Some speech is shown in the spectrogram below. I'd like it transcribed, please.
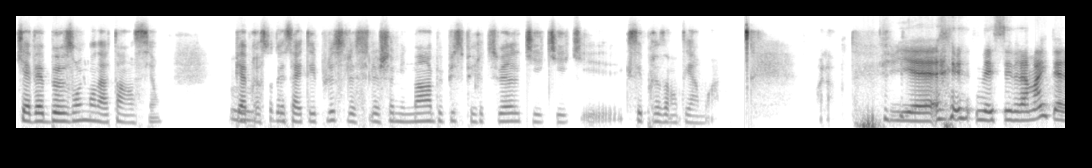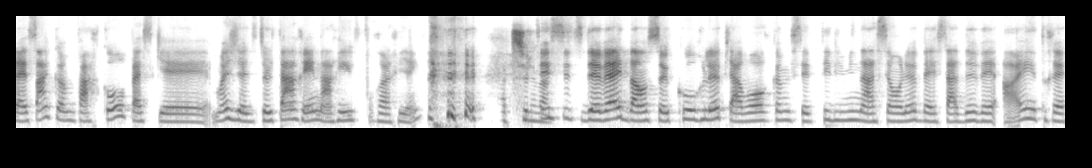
qui avaient besoin de mon attention. Puis après ça, ben, ça a été plus le, cheminement un peu plus spirituel qui, qui, qui, qui s'est présenté à moi. Puis, euh, mais c'est vraiment intéressant comme parcours parce que moi, je dis tout le temps, rien n'arrive pour rien. Absolument. si tu devais être dans ce cours-là puis avoir comme cette illumination-là, ben, ça devait être.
